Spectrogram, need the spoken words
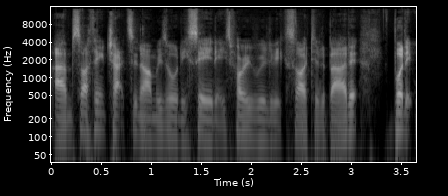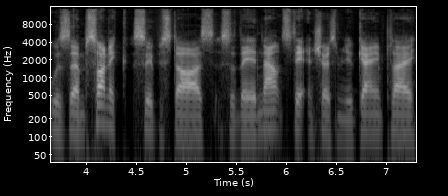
Um, so I think Chat Tsunami's already seen it. He's probably really excited about it. But it was um, Sonic Superstars, so they announced it and showed some new gameplay.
